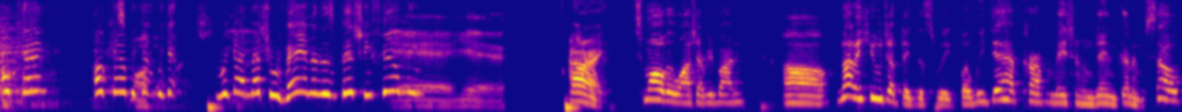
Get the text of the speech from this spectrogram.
Okay. Okay. We got we got watch. we got Metro Van in this bitch. You feel me? Yeah, yeah. All right. Smallville watch, everybody. Uh, not a huge update this week, but we did have confirmation from James Gunn himself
